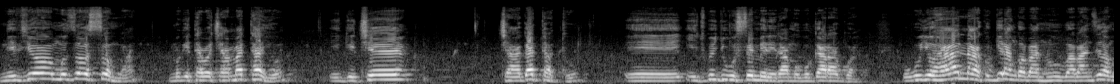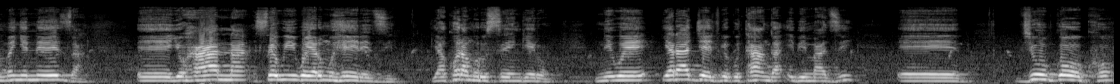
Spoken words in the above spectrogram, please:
Nivyo muzosoma mu gitabo cya matayo igice cya gatatu eh, ijwi ry'ugusemerera mu bugaragwa. Ubu yohana kugira ngo abantu babanze bamumenye neza eh, yohana se wiwe yari umuherezi yakora mu rusengero. Niwe yari ajejwe gutanga ibimazi eh, by'ubwoko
